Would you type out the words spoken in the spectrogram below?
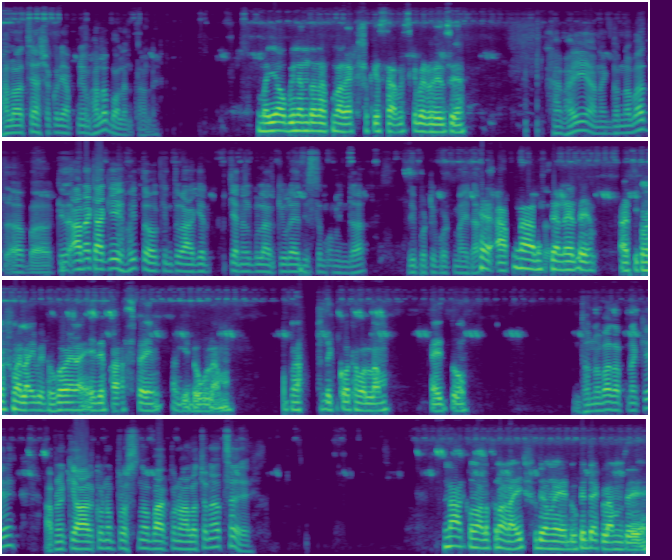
ভালো আছি। আশা করি আপনিও ভালো। বলেন তাহলে। ভাইয়া অভিনন্দন আপনার ১০০ কে সাবস্ক্রাইবার হয়েছে। হ্যাঁ ভাই, অনেক ধন্যবাদ। কি অনেক আগে হইতো কিন্তু আগের চ্যানেলগুলো আর কি উড়াই দিচ্ছে মুমিনরা। রিপোর্ট-টিপোর্ট মাইরা। হ্যাঁ, আপনার চ্যানেলে আরকি কোনো সময় লাইভে ঢোকা হয় না। এই যে ফার্স্ট টাইম আরকি ঢুকলাম। আপনার সাথে কথা বললাম। এই তো। ধন্যবাদ আপনাকে। আপনার কি আর কোনো প্রশ্ন বা কোনো আলোচনা আছে? না কোন আলোচনা নাই। শুধু আমি ঢুকে দেখলাম যে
